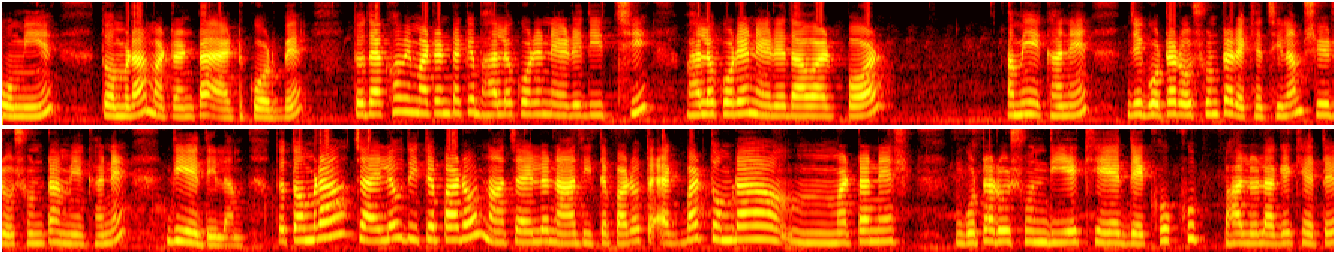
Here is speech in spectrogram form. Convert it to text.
কমিয়ে তোমরা মাটনটা অ্যাড করবে। তো দেখো, আমি মাটনটাকে ভালো করে নেড়ে দিচ্ছি। ভালো করে নেড়ে দেওয়ার পর আমি এখানে যে গোটা রসুনটা রেখেছিলাম, সেই রসুনটা আমি এখানে দিয়ে দিলাম। তো তোমরা চাইলেও দিতে পারো, না চাইলে না দিতে পারো। তো একবার তোমরা মাটনে গোটা রসুন দিয়ে খেয়ে দেখো, খুব ভালো লাগে খেতে।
